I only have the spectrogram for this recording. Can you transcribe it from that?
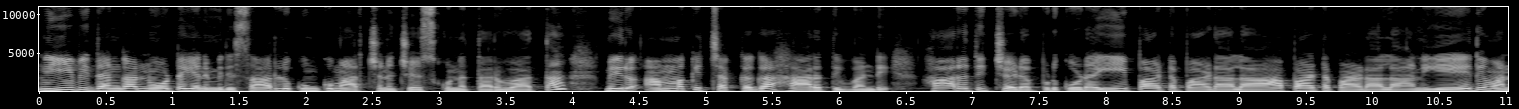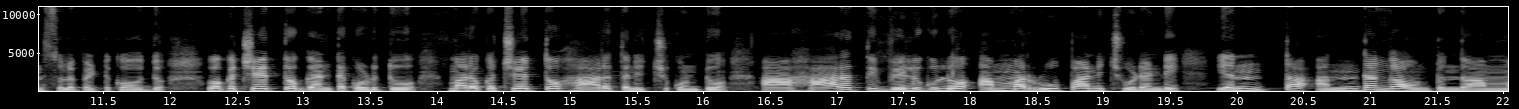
ఈ విధంగా నూట ఎనిమిది సార్లు కుంకుమార్చన చేసుకున్న తర్వాత మీరు అమ్మకి చక్కగా హారతి ఇవ్వండి హారతి ఇచ్చేటప్పుడు కూడా ఈ పాట పాడాలా ఆ పాట పాడాలా అని ఏది మనసులో పెట్టుకోవద్దు. ఒక చేత్తో గంట కొడుతూ మరొక చేత్తో హారతనిచ్చుకుంటూ ఆ హారతి వెలుగులో అమ్మ రూపాన్ని చూడండి. ఎంత అందంగా ఉంటుందో అమ్మ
